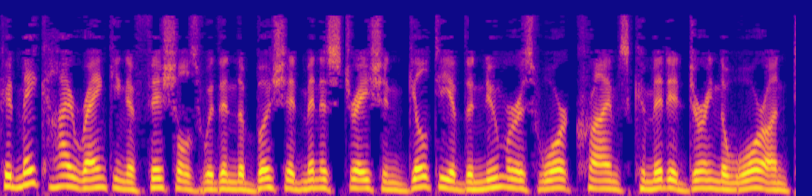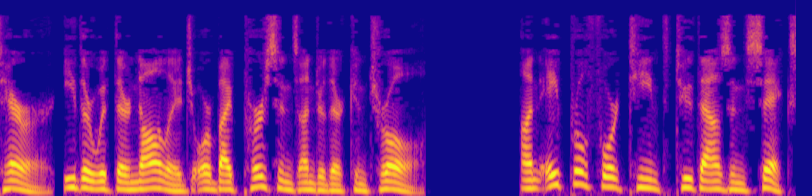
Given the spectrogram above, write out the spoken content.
could make high-ranking officials within the Bush administration guilty of the numerous war crimes committed during the War on Terror, either with their knowledge or by persons under their control. On April 14, 2006,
